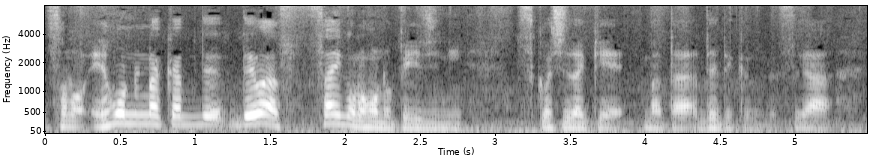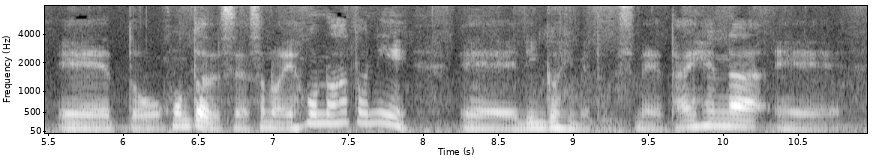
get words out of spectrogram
その絵本の中ででは最後の方のページに少しだけまた出てくるんですが、えーと、本当はですねその絵本の後に、えー、リンゴ姫とですね大変な、えー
